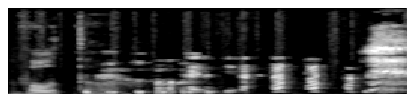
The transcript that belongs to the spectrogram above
Voltou.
